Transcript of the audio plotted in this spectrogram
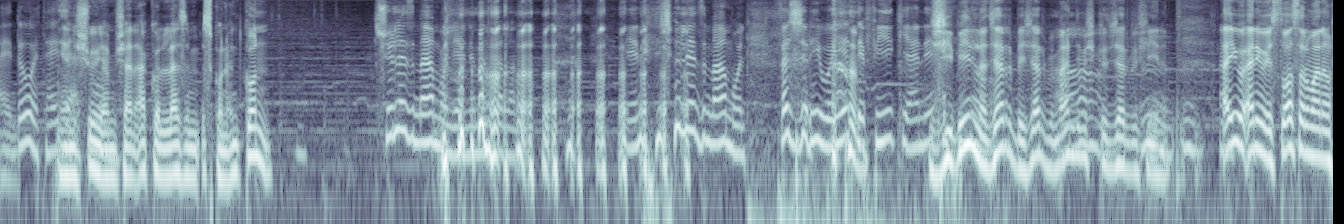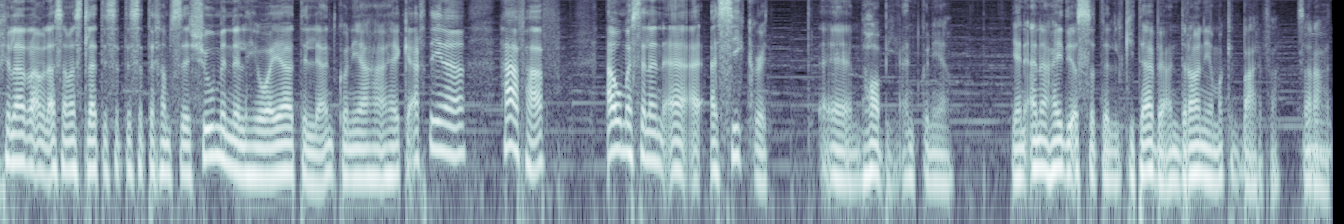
I do it يعني شو يعني. مشان آكل لازم أسكن عندكم شو لازم اعمل يعني مثلا يعني شو لازم اعمل فجر هواياتي فيك يعني جيبي لنا جربي جربي ما عندي آه. مشكلة جربي فينا. أيوه اني تواصلوا معنا من خلال رقم الأس إم إس 3665 شو من الهوايات اللي عندكم إياها هيك أخذينا have have أو مثلا secret hobby عندكم إياه. يعني أنا هيدي قصة الكتابة عند رانيا ما كنت بعرفها صراحة.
